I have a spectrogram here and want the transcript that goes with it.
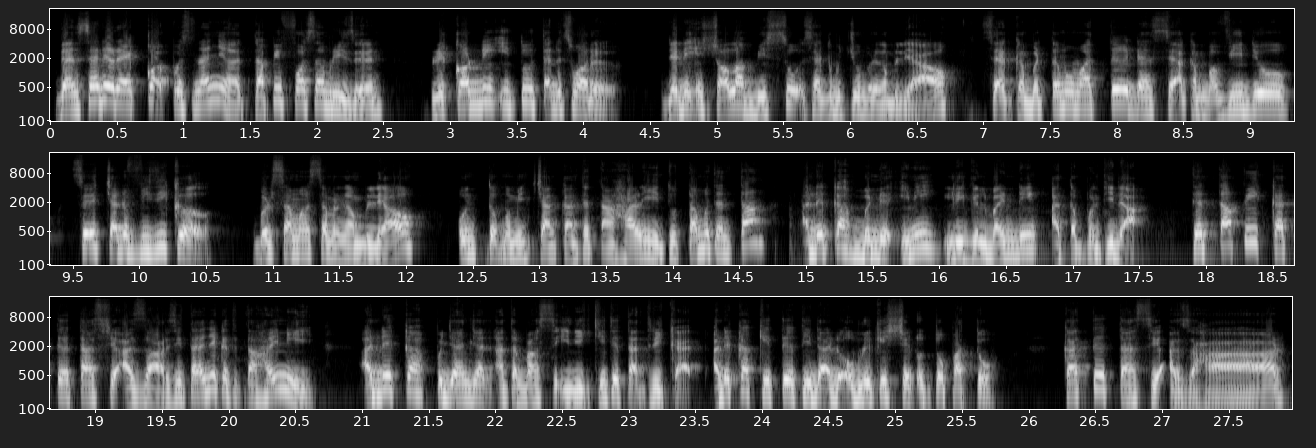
Dan saya ada rekod pun sebenarnya. Tapi for some reason, recording itu tak ada suara. Jadi insyaAllah besok saya akan berjumpa dengan beliau. Saya akan bertemu mata dan saya akan buat video secara fizikal bersama-sama dengan beliau untuk membincangkan tentang hal ini terutama tentang adakah benda ini legal binding ataupun tidak. Tetapi kata Tasya Azhar, saya tanya tentang hal ini. Adakah perjanjian antarabangsa ini kita tak terikat? Adakah kita tidak ada obligation untuk patuh? Kata Tasya Azhar,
